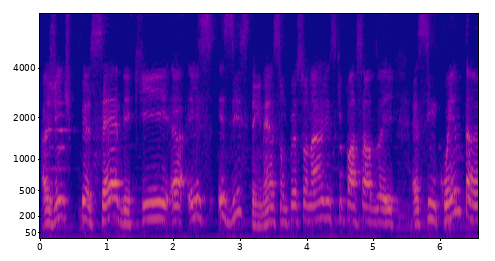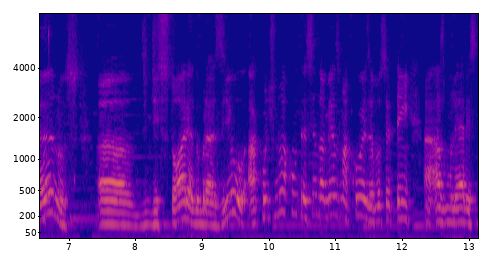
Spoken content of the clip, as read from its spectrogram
a gente percebe que uh, eles existem, né? São personagens que passados aí é, 50 anos uh, de, de, história do Brasil, uh, continua acontecendo a mesma coisa. Você tem uh, as mulheres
